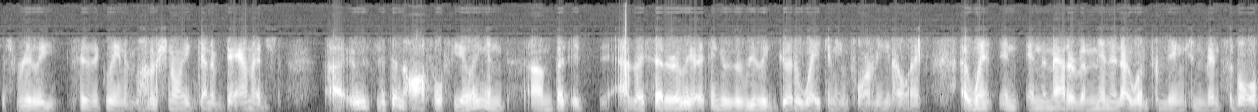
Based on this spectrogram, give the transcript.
just really physically and emotionally kind of damaged. Uh, it was just an awful feeling, and um, but it, as I said earlier, I think it was a really good awakening for me. You know, I, I went in in the matter of a minute. I went from being invincible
